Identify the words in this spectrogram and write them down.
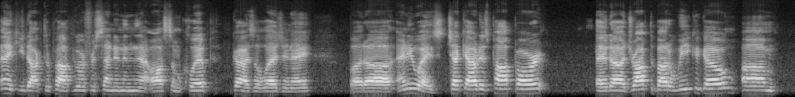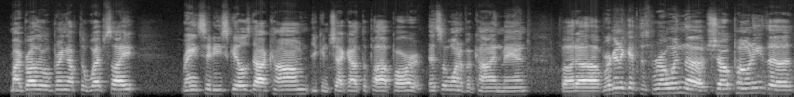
Thank you, Dr. Popular, for sending in that awesome clip. Guy's a legend, eh? But, uh, anyways, check out his pop art. It uh, dropped about a week ago. Um, my brother will bring up the website, raincityskills.com. You can check out the pop art. It's a one of a kind, man. But uh, we're going to get to throwing the show pony, the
